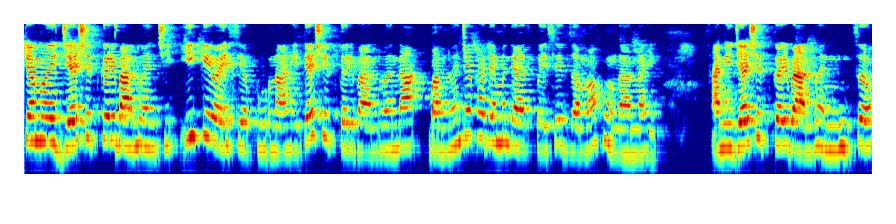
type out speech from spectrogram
त्यामुळे ज्या शेतकरी बांधवांची ई के वाय सी अपूर्ण आहे त्या शेतकरी बांधवांना बांधवांच्या खात्यामध्ये आज पैसे जमा होणार नाही आणि ज्या शेतकरी बांधवांचं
